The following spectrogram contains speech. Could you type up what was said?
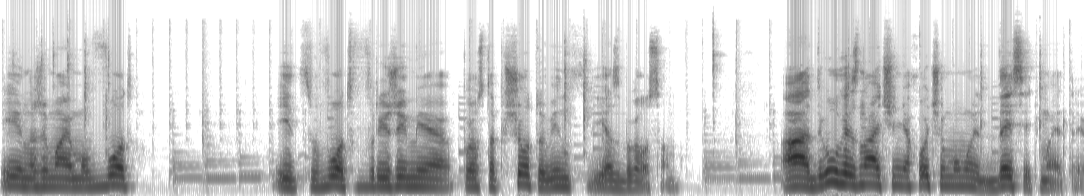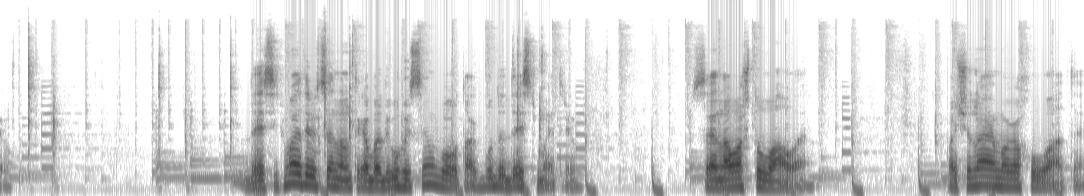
І нажимаємо ввод. І ввод в режимі просто щоту він є збросом. А друге значення хочемо ми 10 метрів. 10 метрів це нам треба другий символ, так буде 10 метрів. Все налаштували. Починаємо рахувати.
